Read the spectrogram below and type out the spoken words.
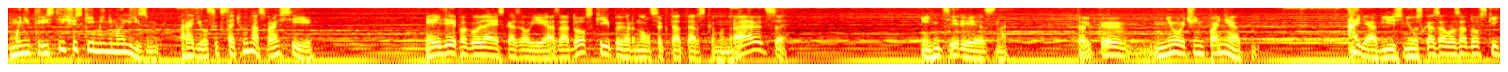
«Монетаристический минимализм. Родился, кстати, у нас в России». «Иди погуляй», — сказал ей Азадовский и повернулся к татарскому. «Нравится?» «Интересно. Только не очень понятно». «А я объясню», — сказал Азадовский.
